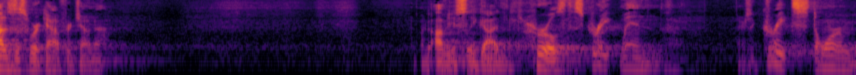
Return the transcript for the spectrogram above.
How does this work out for Jonah? Obviously, God hurls this great wind. There's a great storm.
